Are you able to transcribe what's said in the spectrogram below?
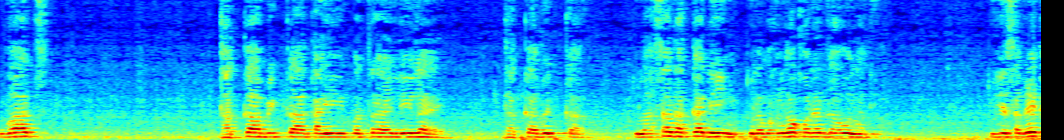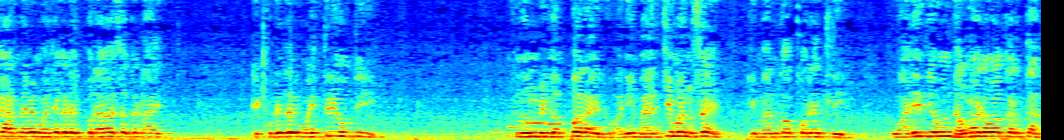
उगाच धक्का बिक्का काही पत्र लिहिलंय धक्का बिक्का. तुला असा धक्का देईन तुला मानगाव खोऱ्यात जावं लागेल. तुझे सगळे कारनामे माझ्याकडे पुराव्यासकट आहेत. की कुठेतरी मैत्री होती. म्हणून मी गप्प राहिलो. आणि बाहेरची माणसं आहेत की मानगाव खोऱ्यातली वाडीत येऊन ढवळाढवळ करतात.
